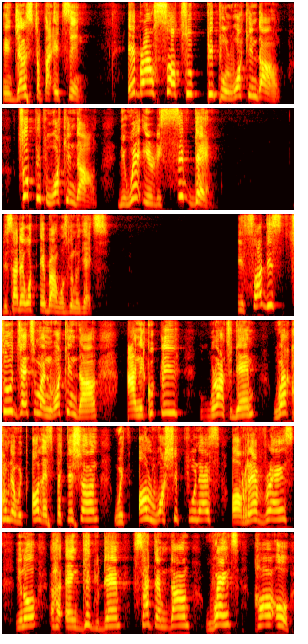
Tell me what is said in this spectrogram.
In Genesis chapter 18, Abraham saw two people walking down, two people walking down. The way he received them decided what Abraham was going to get. He saw these two gentlemen walking down and he quickly ran to them, welcomed them with all expectation, with all worshipfulness or reverence, you know, uh, engaged with them, sat them down, went, called, oh,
